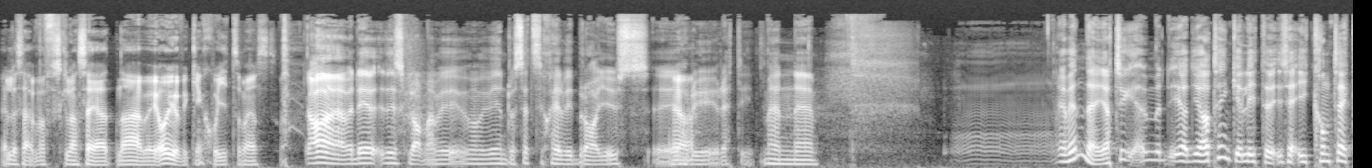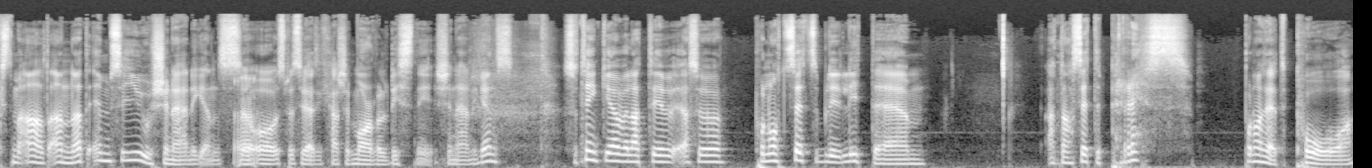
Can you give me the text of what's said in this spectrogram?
Eller så här, varför skulle han säga att nej men jag gör vilken skit som helst Ja, ja men det, det är såklart, man vill, man vill ändå sätta sig själv i bra ljus. Eh, Ja. har du ju rätt i. Men... Eh, jag vet inte, jag, tycker, men jag, jag tänker lite i- kontext med allt annat MCU shenanigans Ja. och speciellt kanske Marvel Disney shenanigans. Så tänker jag väl att det, alltså på något sätt så blir det lite eh, att han sätter press på något sätt på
